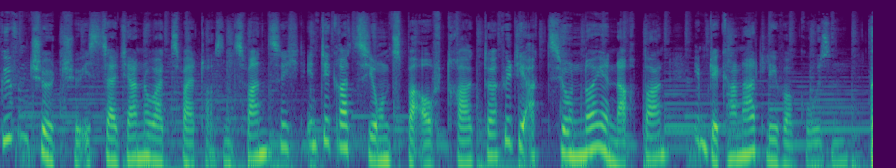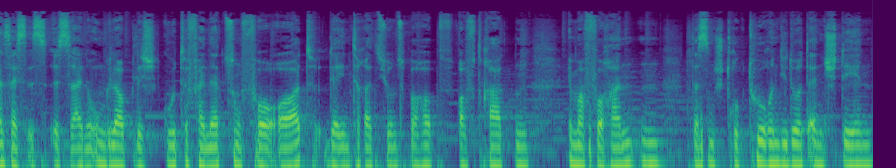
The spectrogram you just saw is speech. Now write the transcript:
Güven Çöçü ist seit Januar 2020 Integrationsbeauftragter für die Aktion Neue Nachbarn im Dekanat Leverkusen. Das heißt, es ist eine unglaublich gute Vernetzung vor Ort der Integrationsbeauftragten immer vorhanden. Das sind Strukturen, die dort entstehen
